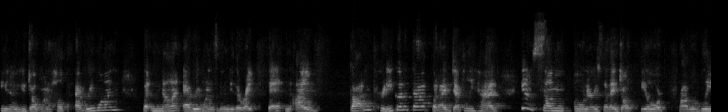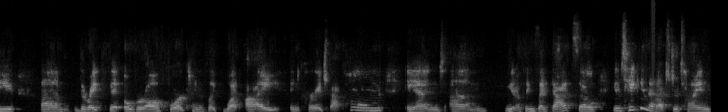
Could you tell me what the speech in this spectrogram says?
you know you don't want to help everyone, but not everyone is going to be the right fit. And I've gotten pretty good at that, but I've definitely had you know some owners that I don't feel were probably um, the right fit overall for kind of like what I encourage back home and, um, you know, things like that. So, you know, taking that extra time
